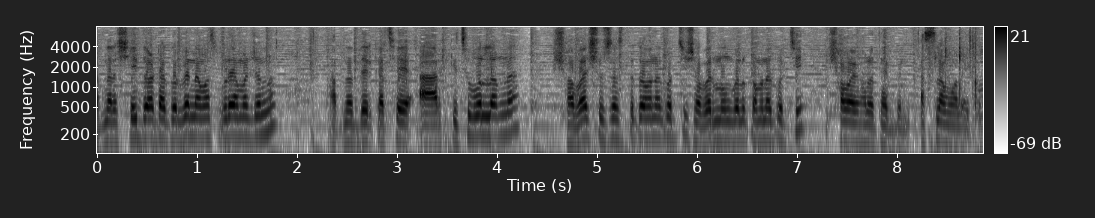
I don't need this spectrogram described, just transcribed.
আপনারা সেই দোয়াটা করবেন নামাজ পড়ে আমার জন্য। আপনাদের কাছে আর কিছু বললাম না। সবার সুস্বাস্থ্য কামনা করছি, সবার মঙ্গল কামনা করছি। সবাই ভালো থাকবেন। আসসালামু আলাইকুম।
